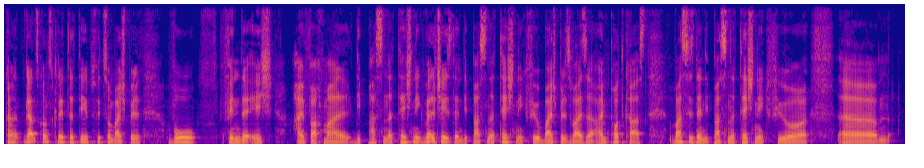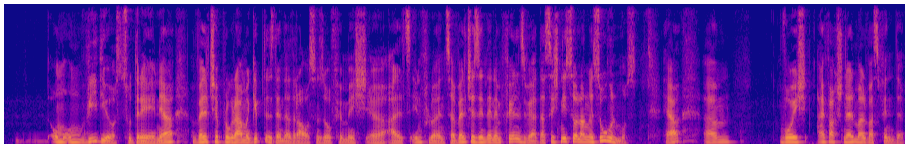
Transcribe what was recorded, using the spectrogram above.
Ganz konkrete Tipps, wie zum Beispiel, wo finde ich einfach mal die passende Technik. Welche ist denn die passende Technik für beispielsweise ein Podcast? Was ist denn die passende Technik für ähm, um, um Videos zu drehen, ja. Welche Programme gibt es denn da draußen so für mich äh, als Influencer? Welche sind denn empfehlenswert, dass ich nicht so lange suchen muss, ja, ähm, wo ich einfach schnell mal was finde.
